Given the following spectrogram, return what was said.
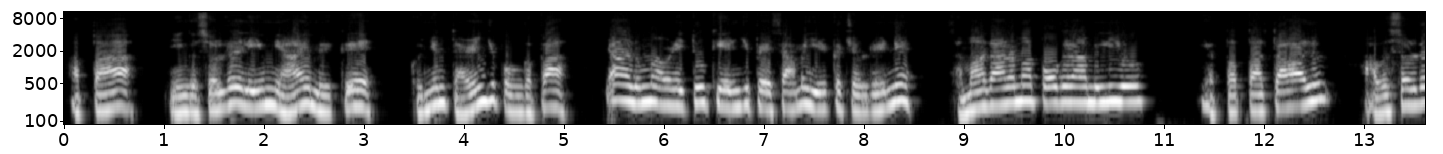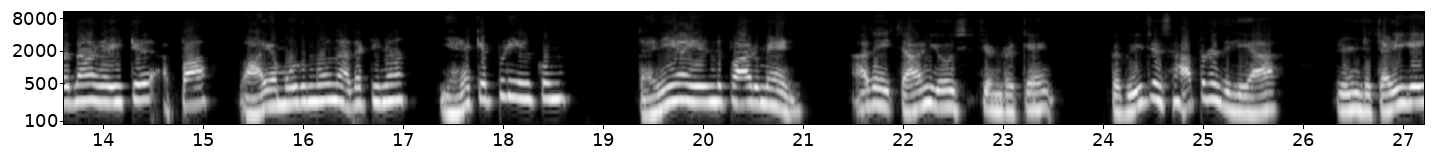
அப்பா நீங்க சொல்றதுலயும் நியாயம் இருக்கு. கொஞ்சம் தழைஞ்சு போங்கப்பா. நானும் அவளை தூக்கி எறிஞ்சு பேசாம இருக்க சொல்றேன்னு சமாதானமா போகலாம் இல்லையோ எப்ப பார்த்தாலும் அவ சொல்றதான் ரைட்டு அப்பா வாய மூடுங்கன்னு அதட்டினா எனக்கு எப்படி இருக்கும் தனியா இருந்து பாருமேன் அதைத்தான் யோசிச்சுருக்கேன் இப்ப வீட்டில் சாப்பிட்றது இல்லையா ரெண்டு தளிகை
